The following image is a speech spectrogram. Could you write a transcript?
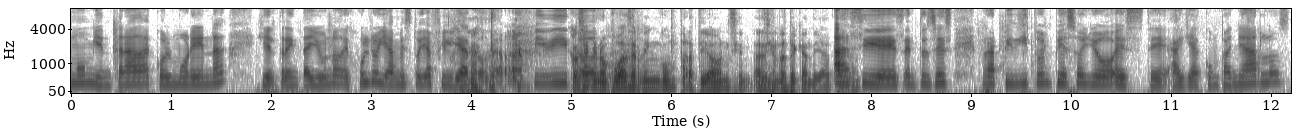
mi entrada con Morena y el 31 de julio ya me estoy afiliando, o sea, rapidito. Cosa que no puedo hacer ningún partido aún haciéndote candidato. Así es, entonces rapidito empiezo yo este, a acompañarlos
